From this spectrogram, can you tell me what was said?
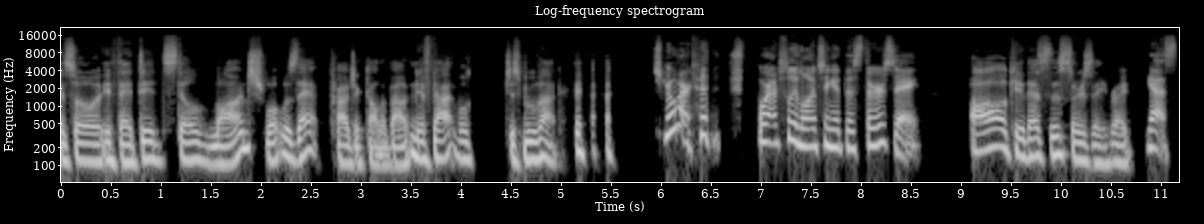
And so if that did still launch, what was that project all about? And if not, we'll just move on. Sure. We're actually launching it this Thursday. Oh, okay. That's this Thursday, right? Yes.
